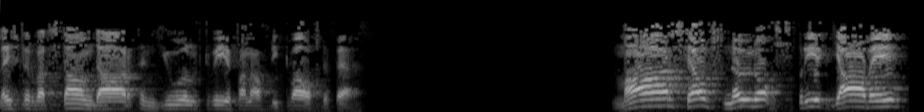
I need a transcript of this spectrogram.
Luister wat staan daar in Joël 2 vanaf die 12de vers. Maar selfs nou nog spreek Jawe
